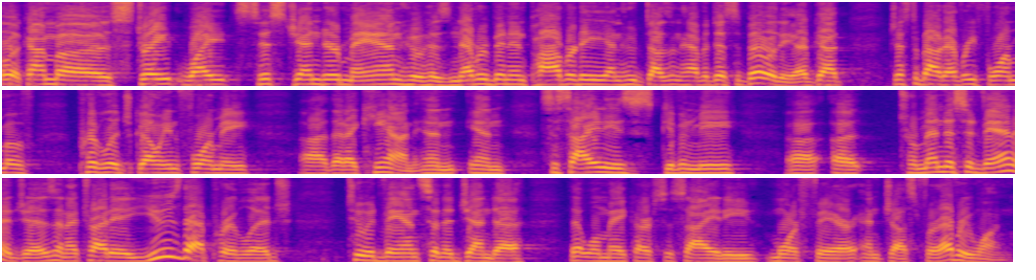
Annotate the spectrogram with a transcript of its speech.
look, I'm a straight, white, cisgender man who has never been in poverty and who doesn't have a disability. I've got just about every form of privilege going for me uh, that I can. And, and society's given me uh, tremendous advantages, and I try to use that privilege to advance an agenda that will make our society more fair and just for everyone.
